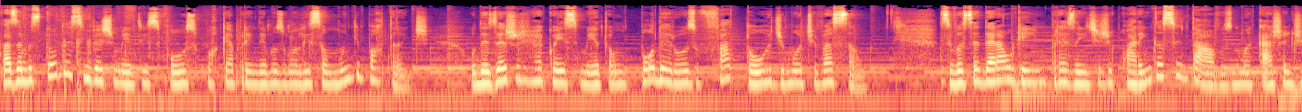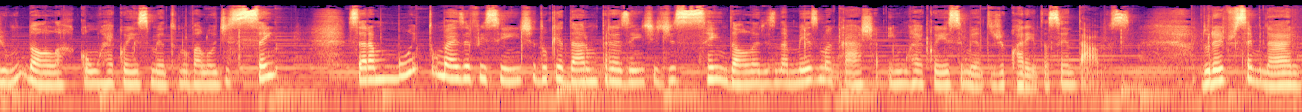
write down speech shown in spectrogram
Fazemos todo esse investimento e esforço porque aprendemos uma lição muito importante. O desejo de reconhecimento é um poderoso fator de motivação. Se você der a alguém um presente de 40 centavos numa caixa de 1 dólar com um reconhecimento no valor de 100 será muito mais eficiente do que dar um presente de 100 dólares na mesma caixa e um reconhecimento de 40 centavos. Durante o seminário,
